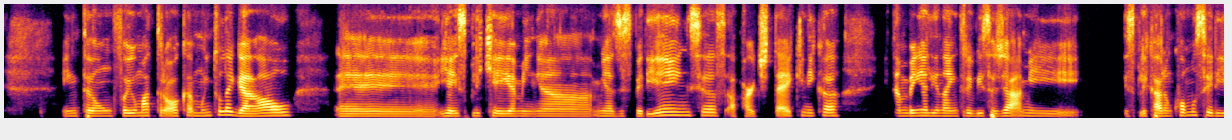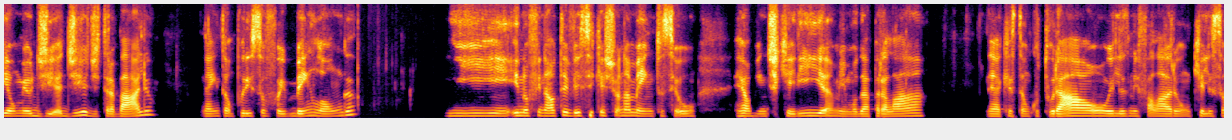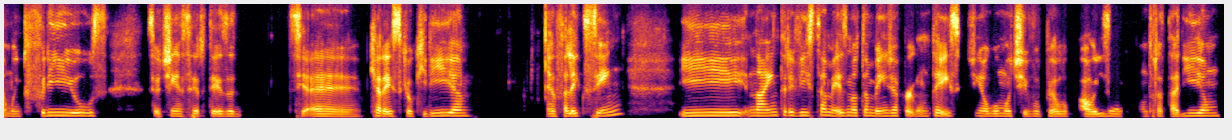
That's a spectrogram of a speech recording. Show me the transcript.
então foi uma troca muito legal, eh, e aí expliquei a minha minhas experiências, a parte técnica, também ali na entrevista já me explicaram como seria o meu dia a dia de trabalho, né, então por isso foi bem longa, e e no final teve esse questionamento se eu realmente queria me mudar pra lá, né, a questão cultural, eles me falaram que eles são muito frios, se eu tinha certeza se eh, que era isso que eu queria, eu falei que sim, e na entrevista mesmo eu também já perguntei se tinha algum motivo pelo qual eles não me contratariam,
